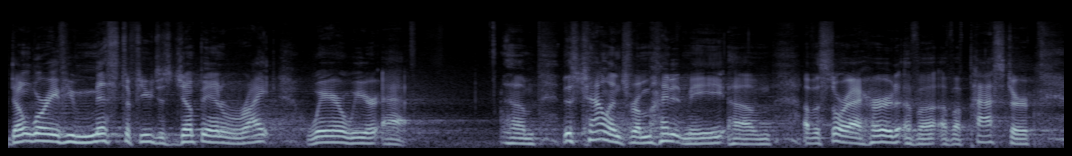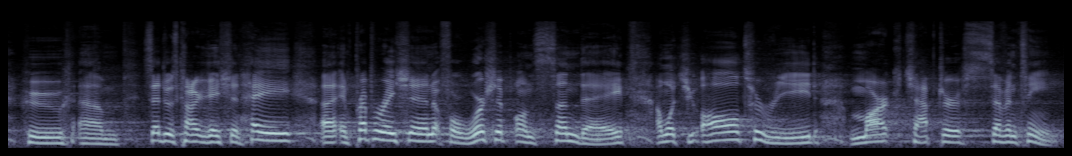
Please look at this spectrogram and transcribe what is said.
don't worry if you missed a few, just jump in right where we're at. Um, this challenge reminded me um, of a story I heard of a, of a pastor who um, said to his congregation, Hey, uh, in preparation for worship on Sunday, I want you all to read Mark chapter 17.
